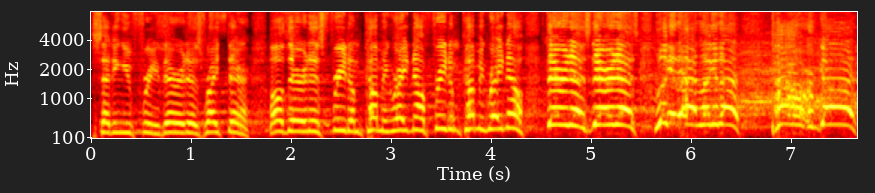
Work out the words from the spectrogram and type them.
Setting you free. There it is, right there. Oh, there it is. Freedom coming right now. Freedom coming right now. There it is. There it is. Look at that. Look at that. Power of God.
